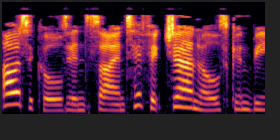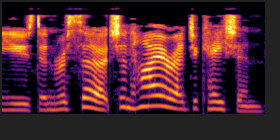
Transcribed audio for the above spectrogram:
Articles in scientific journals can be used in research and higher education.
